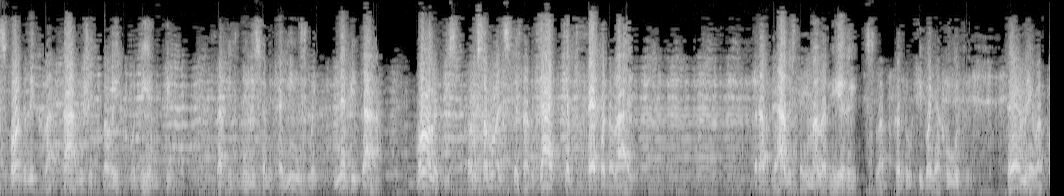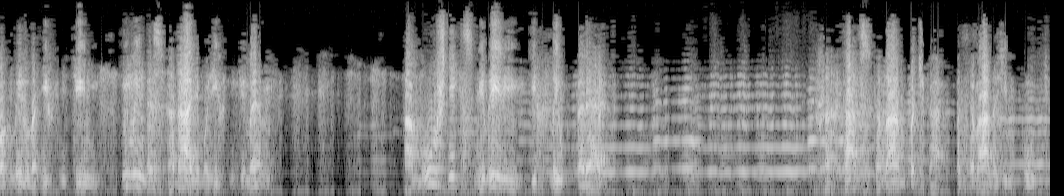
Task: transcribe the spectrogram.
зводили квартали житлових будинків. Запізнилися механізми, не біда. Молодість, комсомольське завзяття все подолає. Траплялися й маловіри, слабкодухі боягузи. Темрява поглинула їхні тіні, і ми не згадаємо їхніх імен. А мужні й сміливі йшли вперед. Шахтарська лампочка осявала їм путь.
